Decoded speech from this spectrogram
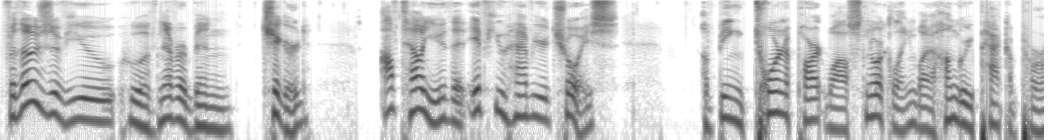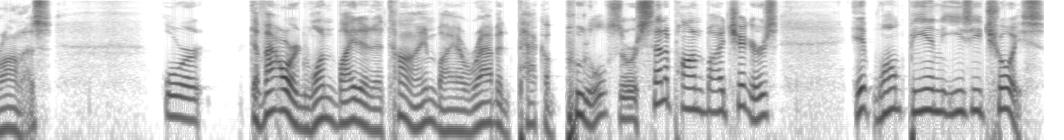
For those of you who have never been chiggered, I'll tell you that if you have your choice of being torn apart while snorkeling by a hungry pack of piranhas, or devoured one bite at a time by a rabid pack of poodles, or set upon by chiggers, it won't be an easy choice.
